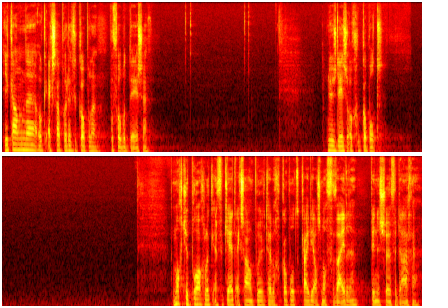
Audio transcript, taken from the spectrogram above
Je kan uh, ook extra producten koppelen, bijvoorbeeld deze. Nu is deze ook gekoppeld. Mocht je per ongeluk een verkeerd examenproduct hebben gekoppeld, kan je die alsnog verwijderen binnen 7 dagen.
